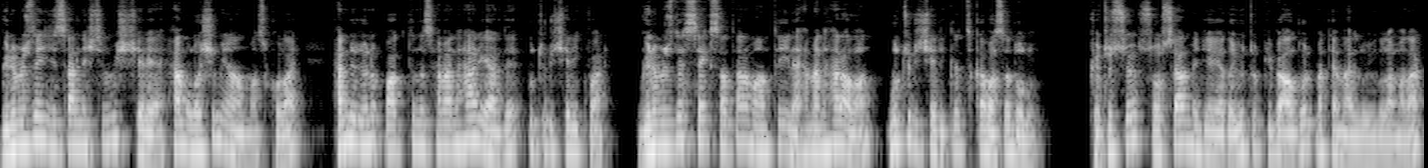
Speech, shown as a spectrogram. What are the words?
Günümüzde cinselleştirilmiş içeriğe hem ulaşım inanılmaz kolay hem de dönüp baktığınız hemen her yerde bu tür içerik var. Günümüzde seks satar mantığıyla hemen her alan bu tür içerikle tıka basa dolu. Kötüsü sosyal medya ya da YouTube gibi algoritma temelli uygulamalar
